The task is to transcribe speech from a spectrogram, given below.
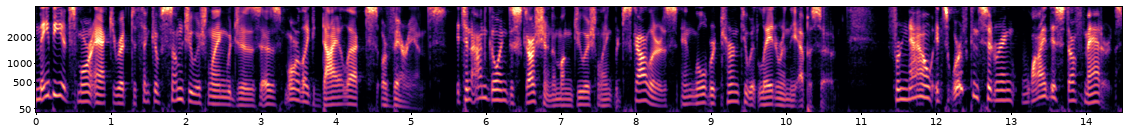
Maybe it's more accurate to think of some Jewish languages as more like dialects or variants. It's an ongoing discussion among Jewish language scholars, and we'll return to it later in the episode. For now, it's worth considering why this stuff matters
